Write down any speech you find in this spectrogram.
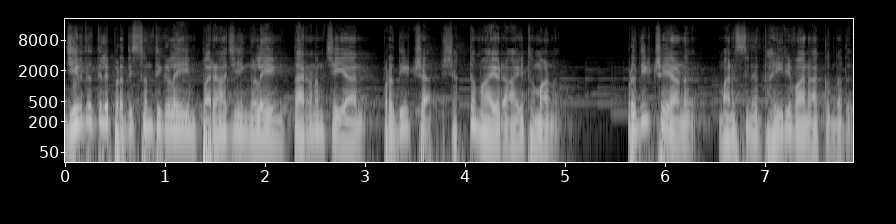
ജീവിതത്തിലെ പ്രതിസന്ധികളെയും പരാജയങ്ങളെയും തരണം ചെയ്യാൻ പ്രതീക്ഷ ശക്തമായൊരു ആയുധമാണ്. പ്രതീക്ഷയാണ് മനസ്സിനെ ധൈര്യവാനാക്കുന്നത്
